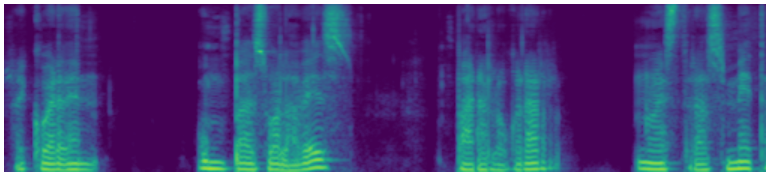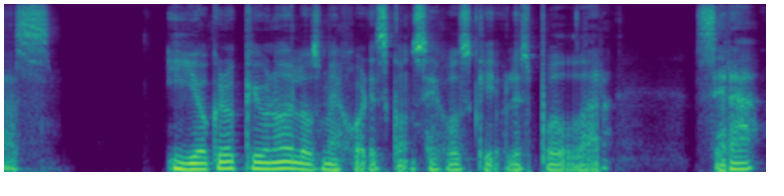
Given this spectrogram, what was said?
recuerden, un paso a la vez para lograr nuestras metas. Y yo creo que uno de los mejores consejos que yo les puedo dar será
